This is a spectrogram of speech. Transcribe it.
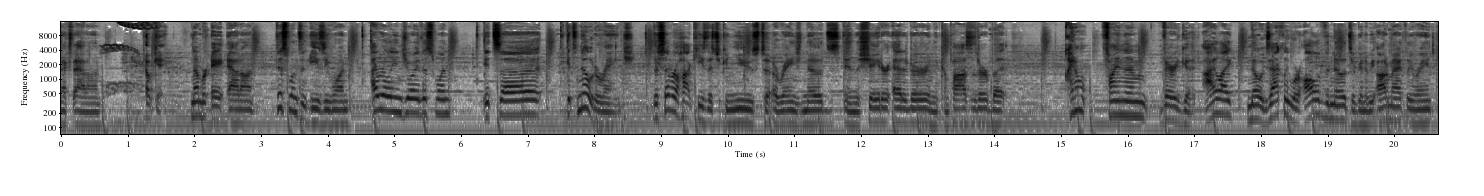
Next add on. Okay, number eight add on. This one's an easy one. I really enjoy this one. It's uh, it's node arrange. There's several hotkeys that you can use to arrange nodes in the shader editor and the compositor, but I don't find them very good. I like know exactly where all of the nodes are going to be automatically arranged,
